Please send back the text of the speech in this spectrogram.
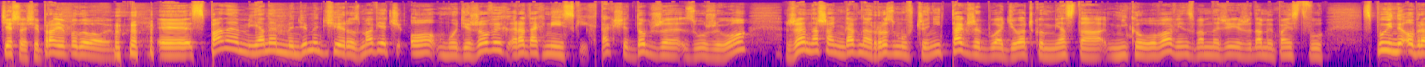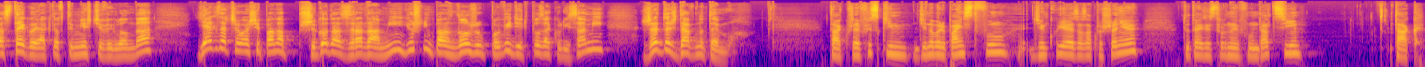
Cieszę się, prawie podobałem. E, z panem Janem będziemy dzisiaj rozmawiać o młodzieżowych radach miejskich. Tak się dobrze złożyło, że nasza niedawna rozmówczyni także była działaczką miasta Mikołowa, więc mam nadzieję, że damy państwu spójny obraz tego, jak to w tym mieście wygląda. Jak zaczęła się pana przygoda z radami? Już mi pan zdążył powiedzieć poza kulisami, że dość dawno temu. Tak, przede wszystkim dzień dobry Państwu. Dziękuję za zaproszenie tutaj ze strony fundacji. Tak,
